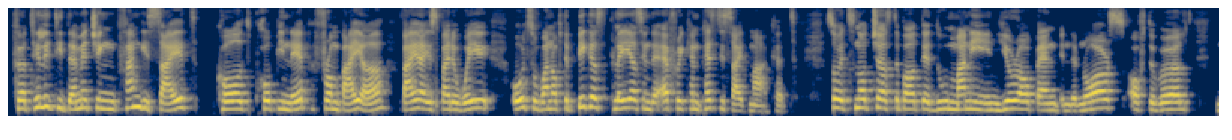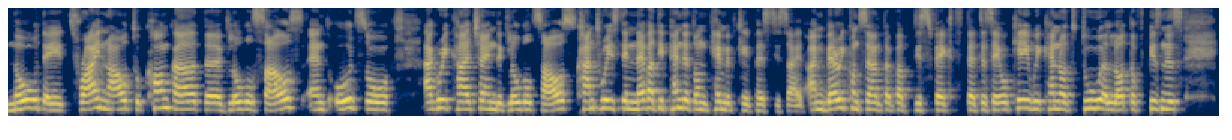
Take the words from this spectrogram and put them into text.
fertility damaging fungicide called Propineb from Bayer. Bayer is, by the way, also one of the biggest players in the African pesticide market. So it's not just about they do money in Europe and in the north of the world. No, they try now to conquer the global south and also agriculture in the global south. Countries, they never depended on chemical pesticide. I'm very concerned about this fact that they say, okay, we cannot do a lot of business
